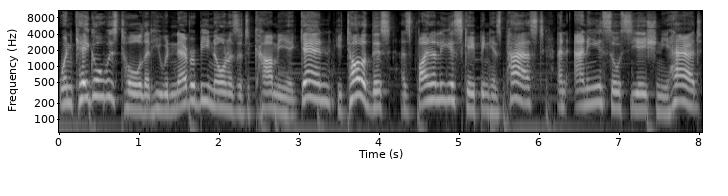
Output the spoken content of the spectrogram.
When Keigo was told that he would never be known as a Takami again, he thought of this as finally escaping his past and any association he had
